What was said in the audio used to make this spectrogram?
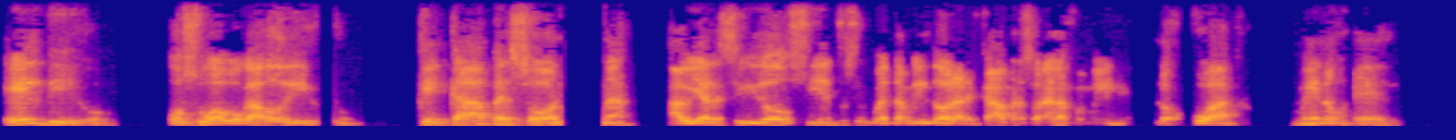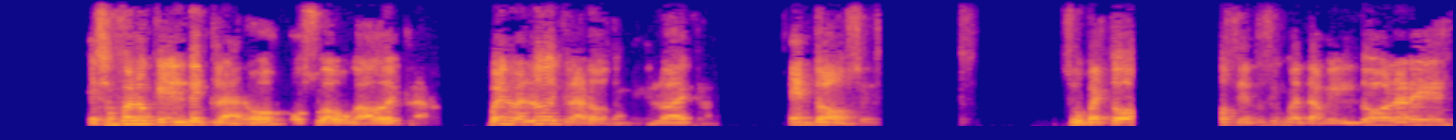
Él dijo, o su abogado dijo, que cada persona había recibido 250 mil dólares, cada persona de la familia, los cuatro, menos él. Eso fue lo que él declaró o su abogado declaró. Bueno, él lo declaró también, él lo declaró. Entonces, supuesto 250 mil dólares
